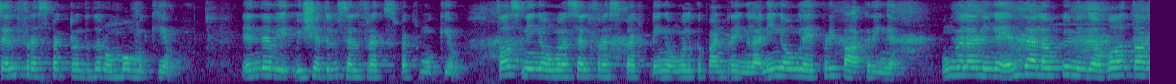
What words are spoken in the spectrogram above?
செல்ஃப் ரெஸ்பெக்ட்ன்றது ரொம்ப முக்கியம். எந்த வி விஷயத்திலும் செல்ஃப் ரெஸ்பெக்ட் முக்கியம். ஃபர்ஸ்ட் நீங்கள் உங்களை செல்ஃப் ரெஸ்பெக்ட் நீங்கள் உங்களுக்கு பண்ணுறீங்களா நீங்கள் உங்களை எப்படி பார்க்குறீங்க உங்களை நீங்கள் எந்த அளவுக்கு நீங்கள் ஒர்த்தான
